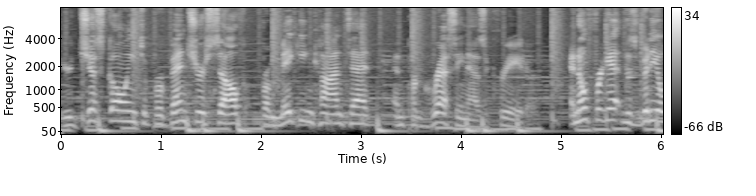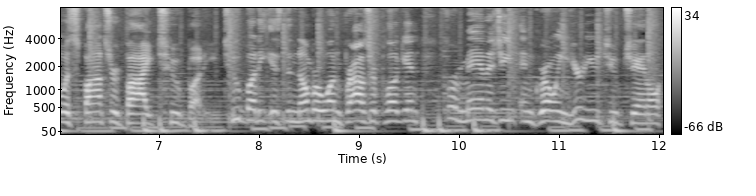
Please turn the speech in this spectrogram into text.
you're just going to prevent yourself from making content and progressing as a creator. And don't forget, this video is sponsored by TubeBuddy. TubeBuddy is the number one browser plugin for managing and growing your YouTube channel.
